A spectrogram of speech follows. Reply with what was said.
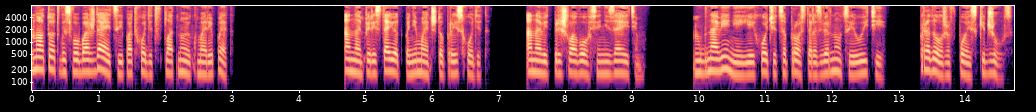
но тот высвобождается и подходит вплотную к Мэри Пэт. Она перестает понимать, что происходит. Она ведь пришла вовсе не за этим. Мгновение ей хочется просто развернуться и уйти, продолжив поиски Джулс.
